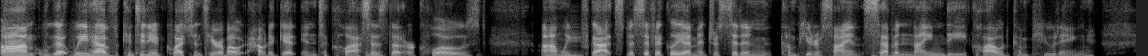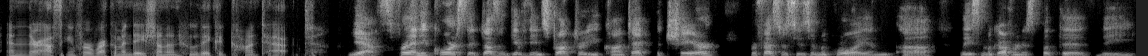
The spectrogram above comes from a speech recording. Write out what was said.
Um, we, got, we have continued questions here about how to get into classes that are closed. Um, we've got specifically, I'm interested in computer science 790 cloud computing and they're asking for a recommendation on who they could contact. Yes, for any course that doesn't give the instructor, you contact the chair, Professor Susan McRoy, and uh, Lisa McGovern has put the, the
